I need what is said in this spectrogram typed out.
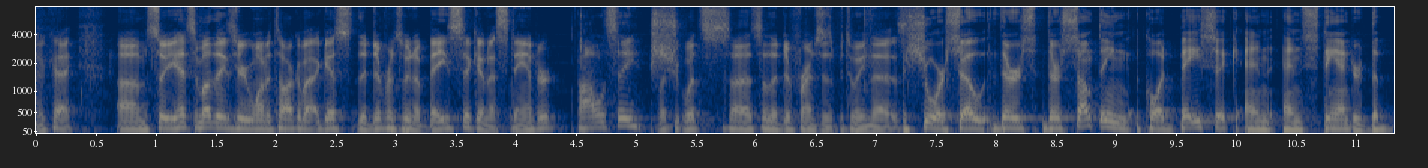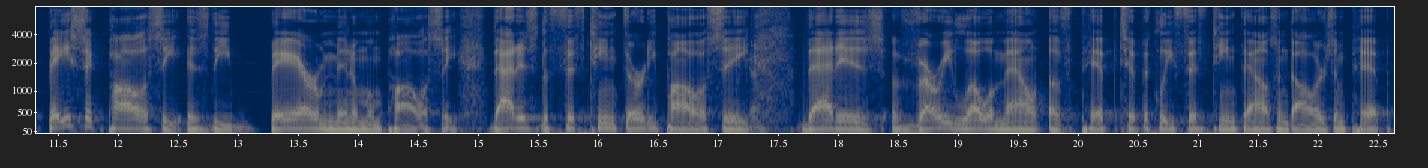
Okay. Um, so you had some other things here you want to talk about. I guess the difference between a basic and a standard policy. What, what's uh, some of the differences between those? Sure. So there's there's something called basic and and standard. The basic policy is the bare minimum policy. That is the 1530 policy. Okay. That is a very low amount of PIP, typically $15,000 in PIP.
